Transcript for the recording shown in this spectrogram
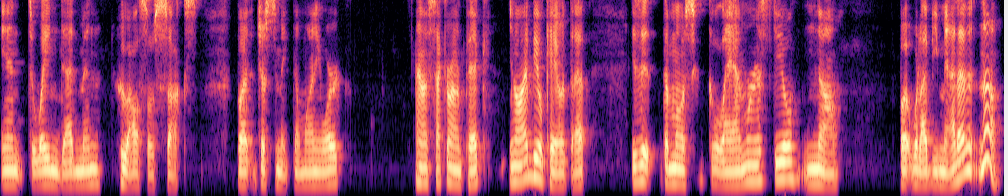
And Dewayne Dedmon, who also sucks, but just to make the money work, and a second round pick, you know, I'd be okay with that. Is it the most glamorous deal? No. But would I be mad at it? No.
